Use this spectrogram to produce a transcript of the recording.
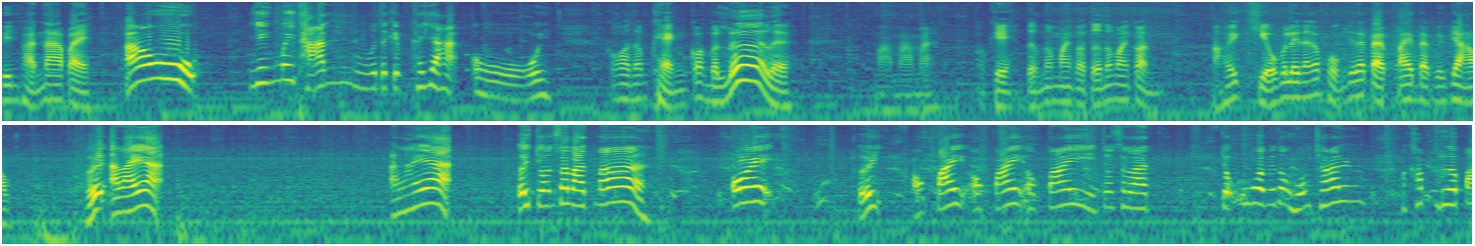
บินผ่านหน้าไป เอ้ายิงไม่ทันว่าจะเก็บขยะโอ้ยก้อนน้ำแข็งก้อนเบลเลอร์เลยมามามาโอเคเติมน้ำมันก่อนเติมน้ำมันก่อนเอาให้เขียวไปเลยนะครับผมจะได้แบบไปแบบยาวๆเฮ้ยอะไรอะ อะไรอะเอ้ยโจรสลัดมา โอ้ยเอ้ยออกไปออกไปออกไปโจรสลัดจะอ้วนไม่ต้องห่วงฉันมาขับเรือไป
